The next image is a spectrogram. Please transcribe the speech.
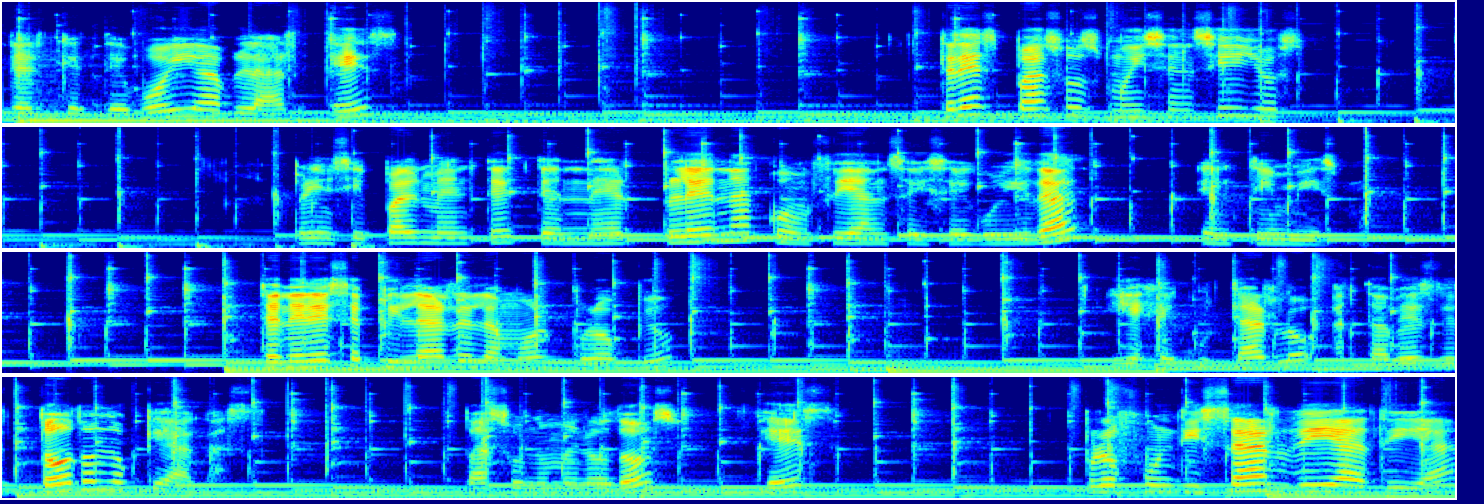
del que te voy a hablar es tres pasos muy sencillos. Principalmente tener plena confianza y seguridad en ti mismo. Tener ese pilar del amor propio y ejecutarlo a través de todo lo que hagas. Paso número dos es profundizar día a día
